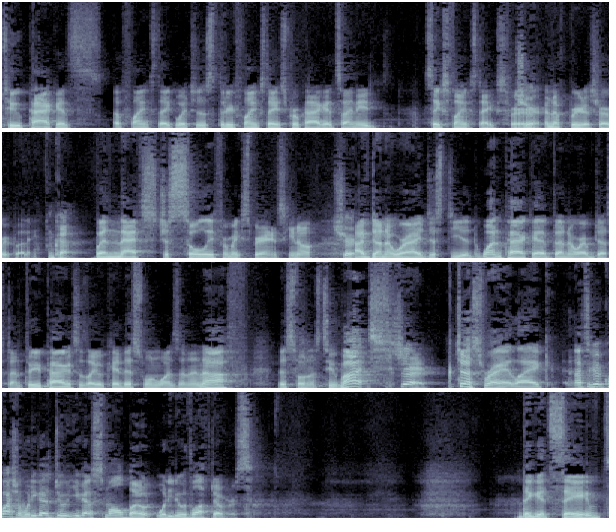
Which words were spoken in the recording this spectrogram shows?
two packets of flank steak, which is three flank steaks per packet. So I need six flank steaks for Sure. enough burritos for everybody. Okay. but that's just solely from experience. You know, Sure. I've done it where I just did one packet. I've done it where I've just done three packets. It's like, okay, this one wasn't enough. This one was too much. Sure. Just right. Like, That's a good question. What do you guys do? You got a small boat. What do you do with leftovers? They get saved,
